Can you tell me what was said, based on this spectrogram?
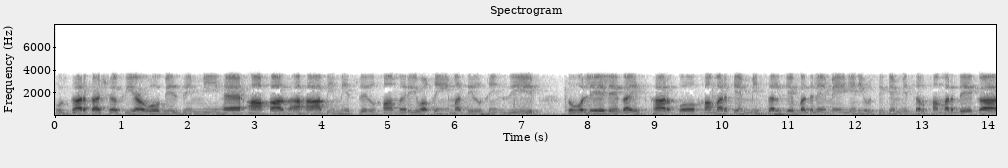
اس گھر کا شفیع وہ بھی ذمی ہے. آخذہا بمثل الخمر وقیمت الخنزیر. تو وہ لے لے گا اس گھر کو خمر کے مثل کے بدلے میں یعنی اسی کے مثل خمر دے کر.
